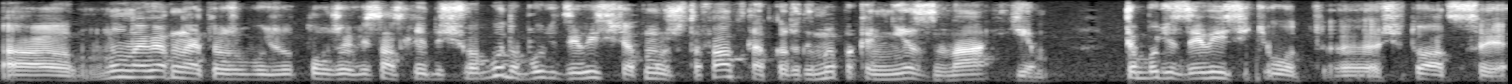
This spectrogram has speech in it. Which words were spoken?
ну, наверное, это уже будет уже весна следующего года, будет зависеть от множества факторов, которые мы пока не знаем. Это будет зависеть от э, ситуации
